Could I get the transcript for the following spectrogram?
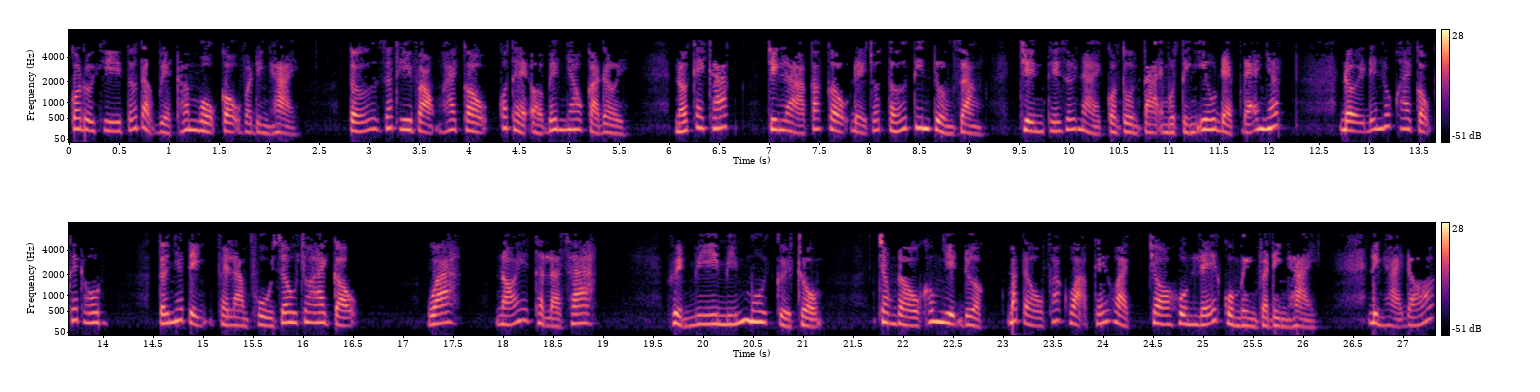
có đôi khi tớ đặc biệt hâm mộ cậu và Đình Hải. Tớ rất hy vọng hai cậu có thể ở bên nhau cả đời. Nói cách khác, chính là các cậu để cho tớ tin tưởng rằng trên thế giới này còn tồn tại một tình yêu đẹp đẽ nhất. Đợi đến lúc hai cậu kết hôn, tớ nhất định phải làm phù dâu cho hai cậu. Wow, nói thật là xa. Huyền My mím môi cười trộm. Trong đầu không nhịn được, bắt đầu phát họa kế hoạch cho hôn lễ của mình và Đình Hải. Đình Hải đó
